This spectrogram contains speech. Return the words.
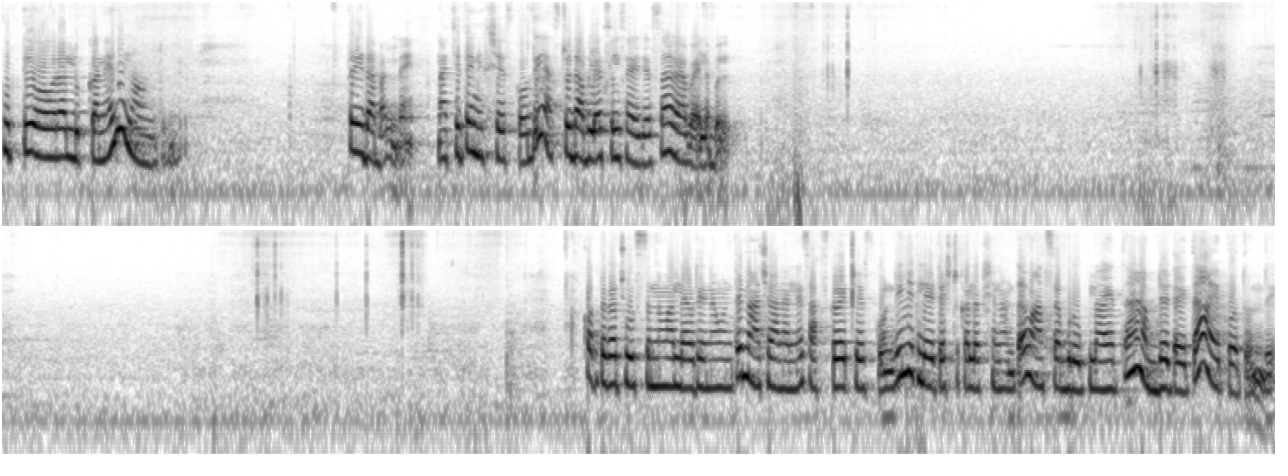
కుర్తీ ఓవరాల్ లుక్ అనేది ఇలా ఉంటుంది. Three double nine. నచ్చితే మిక్స్ చేసుకోవద్దు. S to double XL sizes are available కొత్తగా చూస్తున్న వాళ్ళు ఎవరైనా ఉంటే నా ఛానల్ని సబ్స్క్రైబ్ చేసుకోండి. మీకు లేటెస్ట్ కలెక్షన్ అంతా వాట్సాప్ గ్రూప్లో అయితే అప్డేట్ అయితే అయిపోతుంది.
